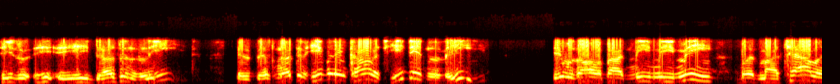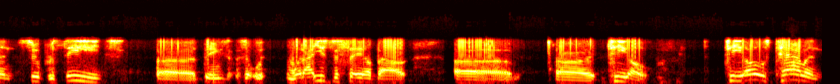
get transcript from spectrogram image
He's he he doesn't lead. There's nothing. Even in college, he didn't lead. It was all about me, me, me. But my talent supersedes uh, things. So what I used to say about uh, uh, To, To's talent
